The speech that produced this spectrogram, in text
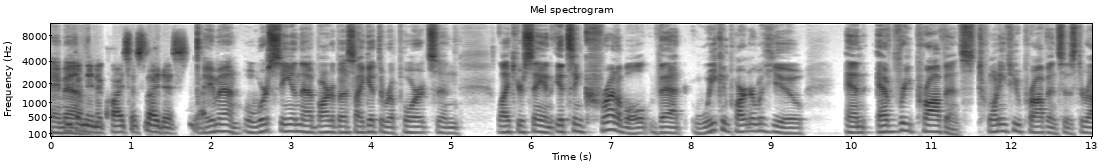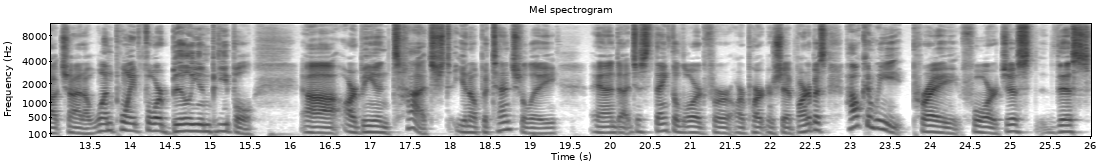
Amen. Even in a crisis like this. Yeah. Amen. Well, we're seeing that, Barnabas. I get the reports, and like you're saying, it's incredible that we can partner with you and every province, 22 provinces throughout China, 1.4 billion people uh, are being touched, you know, potentially. And uh, just thank the Lord for our partnership. Barnabas, how can we pray for just this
